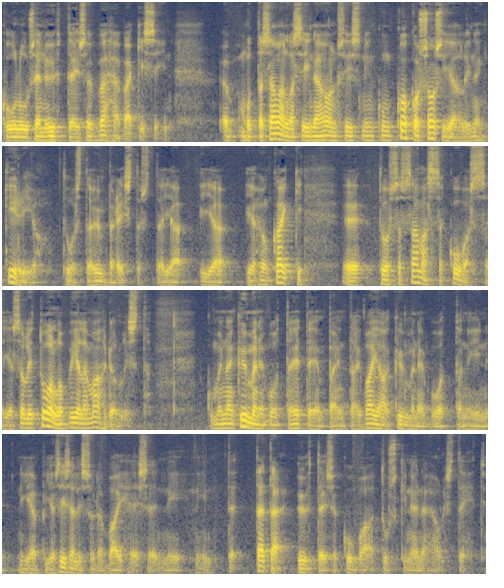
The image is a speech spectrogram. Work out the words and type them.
kuuluu sen yhteisön vähäväkisiin. Mutta samalla siinä on siis niin kuin koko sosiaalinen kirjo tuosta ympäristöstä ja, ja, ja he on kaikki tuossa samassa kuvassa ja se oli tuolloin vielä mahdollista. Kun mennään kymmenen vuotta eteenpäin tai vajaa kymmenen vuotta niin, ja, ja sisällissodan vaiheeseen, niin, niin t- tätä yhteisökuvaa tuskin enää olisi tehty.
